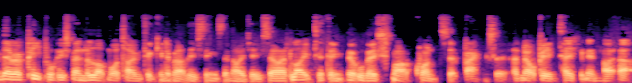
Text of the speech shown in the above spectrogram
There are people who spend a lot more time thinking about these things than I do. So I'd like to think that all those smart quants at banks are, are not being taken in like that,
